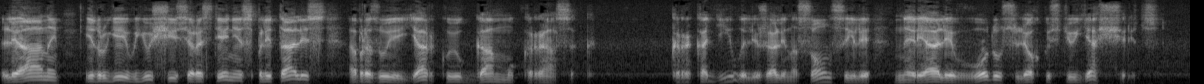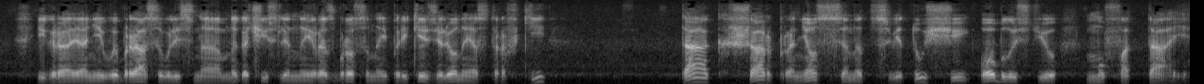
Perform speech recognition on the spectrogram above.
Лианы и другие вьющиеся растения сплетались, образуя яркую гамму красок. Крокодилы лежали на солнце или ныряли в воду с легкостью ящериц. Играя, они выбрасывались на многочисленные разбросанные по реке зеленые островки — так шар пронесся над цветущей областью Муфатаи.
